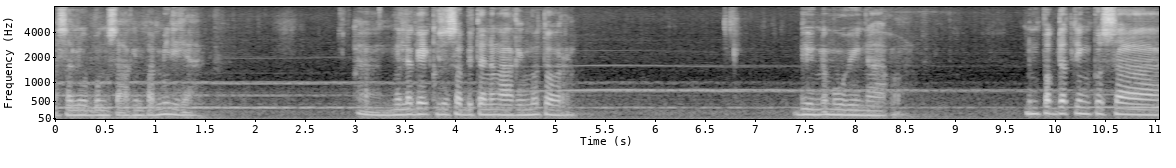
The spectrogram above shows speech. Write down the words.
pasalubong sa aking pamilya. Ah, nilagay ko sa sabitan ng aking motor. Din umuwi na ako. Nung pagdating ko sa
